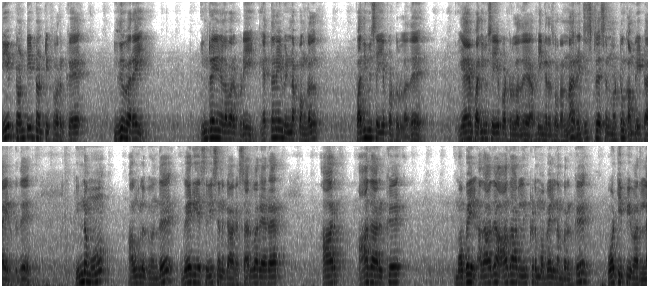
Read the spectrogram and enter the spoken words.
நீட் டுவெண்ட்டி டுவெண்ட்டி ஃபோருக்கு இதுவரை இன்றைய நிலவரப்படி எத்தனை விண்ணப்பங்கள் பதிவு செய்யப்பட்டுள்ளது? ஏன் பதிவு செய்யப்பட்டுள்ளது அப்படிங்கிறத சொல்கிறேன்னா ரெஜிஸ்ட்ரேஷன் மட்டும் கம்ப்ளீட் ஆகிருக்குது இன்னமும் அவங்களுக்கு வந்து வேரியஸ் ரீசனுக்காக சர்வர் எரர் ஆர் ஆதாருக்கு மொபைல் அதாவது ஆதார் லிங்க்டு மொபைல் நம்பருக்கு ஓடிபி வரல.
